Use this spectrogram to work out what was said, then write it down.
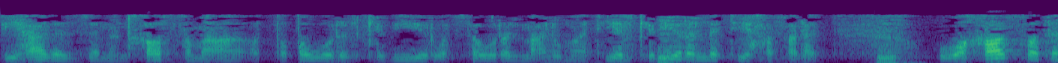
في هذا الزمن خاصة مع التطور الكبير والثورة المعلوماتية الكبيرة التي حصلت. وخاصة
